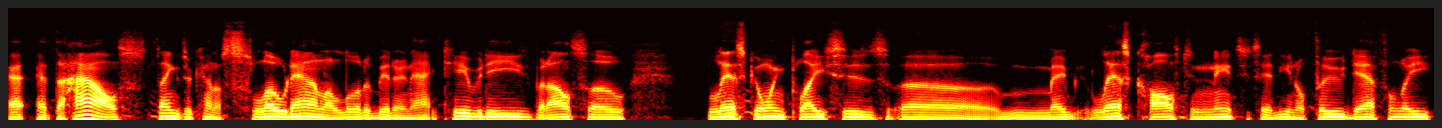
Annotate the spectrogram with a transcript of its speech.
at, at the house, things are kind of slow down a little bit in activities, but also less going places, uh, maybe less cost. And Nancy said, you know, food definitely.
